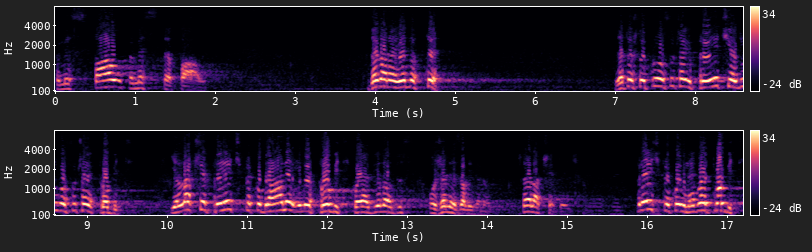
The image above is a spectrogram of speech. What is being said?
Femestau, femestafau. Dodano je jedno t. Zato što u prvom slučaju preći, a u drugom slučaju probiti. Je lakše preći preko brane ili je probiti koja je bila od, od žene zalivena? Šta je lakše preći? Preći preko nje, nego je probiti.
